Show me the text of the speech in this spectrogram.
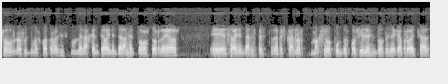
son los últimos cuatro meses donde la gente va a intentar hacer todos los torneos, eh, se va a intentar refrescar los máximos puntos posibles, entonces hay que aprovechar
